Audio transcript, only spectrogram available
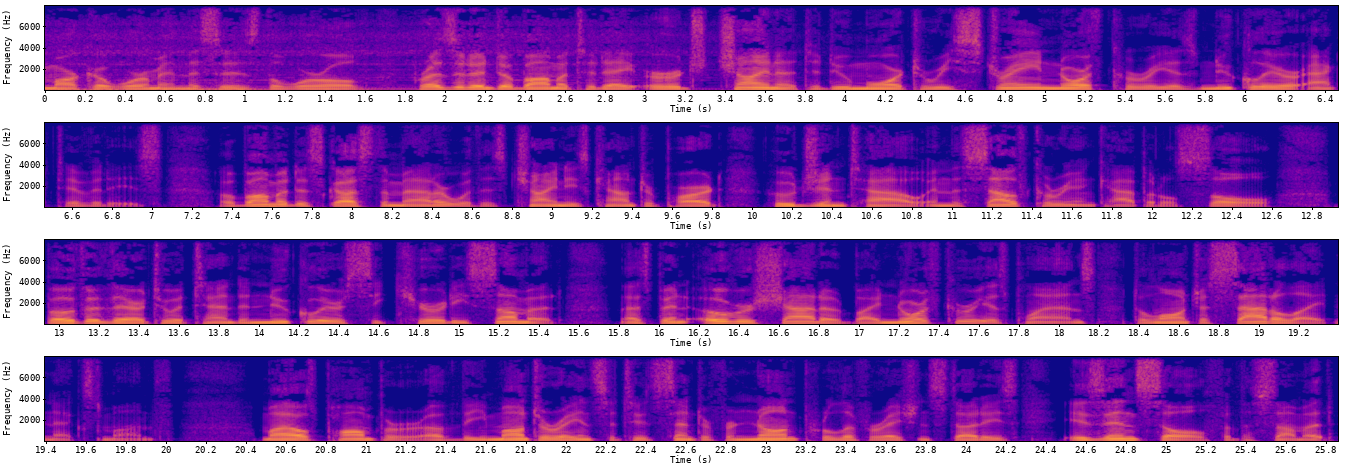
Marco Werman. This is The World. President Obama today urged China to do more to restrain North Korea's nuclear activities. Obama discussed the matter with his Chinese counterpart, Hu Jintao, in the South Korean capital, Seoul. Both are there to attend a nuclear security summit that's been overshadowed by North Korea's plans to launch a satellite next month. Miles Pomper of the Monterey Institute Center for Non-Proliferation Studies is in Seoul for the summit.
